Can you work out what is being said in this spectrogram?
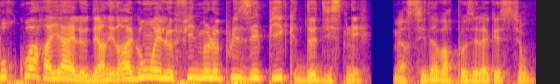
Pourquoi Raya est le dernier dragon est le film le plus épique de Disney Merci d'avoir posé la question.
